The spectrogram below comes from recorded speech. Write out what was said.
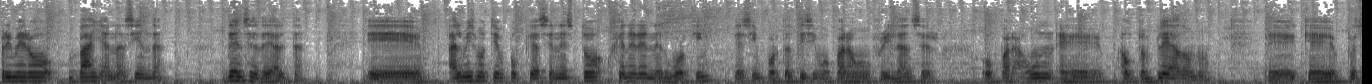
primero vayan a Hacienda, dense de alta, eh, al mismo tiempo que hacen esto, generen networking. Es importantísimo para un freelancer o para un eh, autoempleado, ¿no? Eh, que pues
